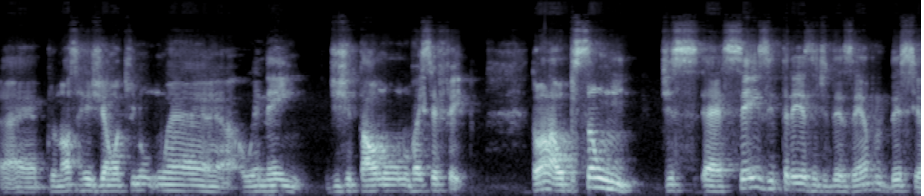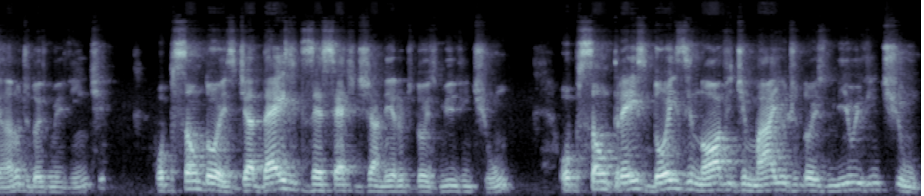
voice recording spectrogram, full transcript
é, para nossa região aqui, não, não, é o Enem digital não, não vai ser feito. Então, olha lá, opção 1, de é, 6 e 13 de dezembro desse ano, de 2020. Opção 2, dia 10 e 17 de janeiro de 2021. Opção 3, 2 e 9 de maio de 2021.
